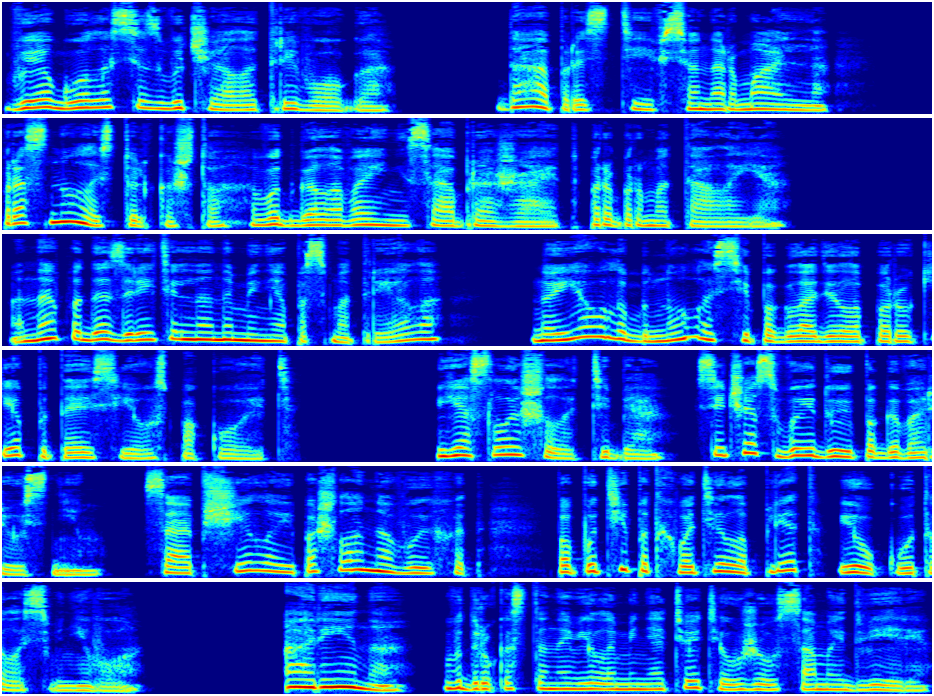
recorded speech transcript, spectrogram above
В ее голосе звучала тревога. «Да, прости, все нормально. Проснулась только что, вот голова и не соображает, пробормотала я. Она подозрительно на меня посмотрела, но я улыбнулась и погладила по руке, пытаясь ее успокоить. «Я слышала тебя. Сейчас выйду и поговорю с ним», — сообщила и пошла на выход. По пути подхватила плед и укуталась в него. «Арина», — вдруг остановила меня тетя уже у самой двери.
